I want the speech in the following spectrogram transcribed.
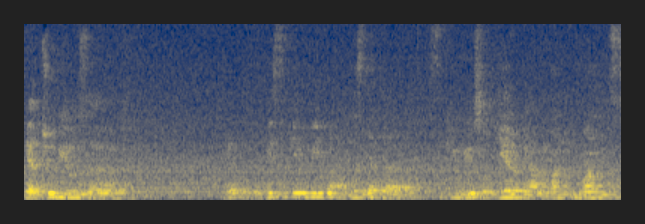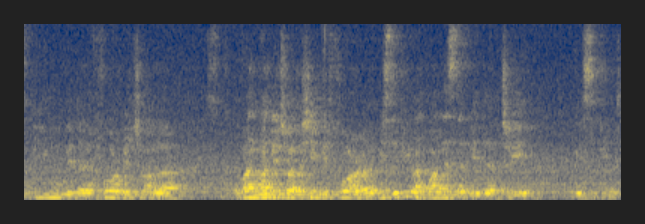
we have two views uh, here, the vCPU view and nested uh, CPU view. So here we have one, one CPU with uh, four virtual, uh, one, one virtual machine with four uh, vCPU and one nested with uh, three vCPUs.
